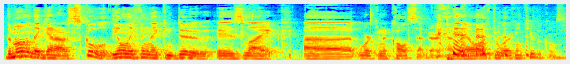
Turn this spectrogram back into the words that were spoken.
the moment they get out of school, the only thing they can do is like uh, work in a call center, and they all have to work in cubicles.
